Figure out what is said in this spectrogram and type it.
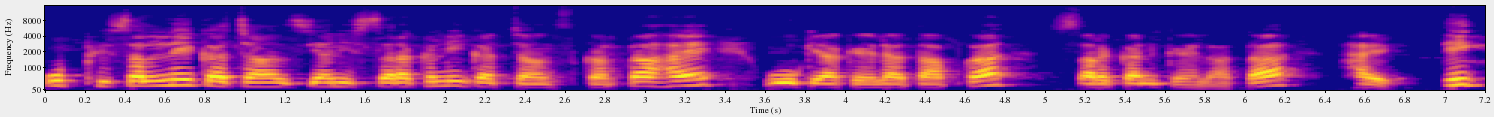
वो फिसलने का चांस यानी सरकने का चांस करता है, वो क्या कहलाता आपका सरकन कहलाता है। ठीक?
